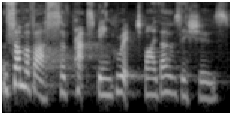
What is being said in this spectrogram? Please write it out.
And some of us have perhaps been gripped by those issues.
